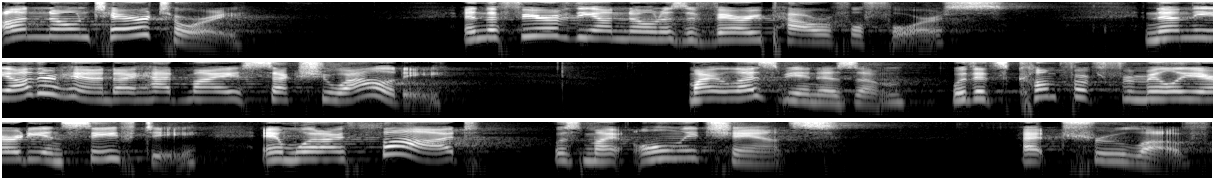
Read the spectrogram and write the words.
unknown territory. And the fear of the unknown is a very powerful force. And then, the other hand, I had my sexuality, my lesbianism, with its comfort, familiarity, and safety, and what I thought was my only chance at true love.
